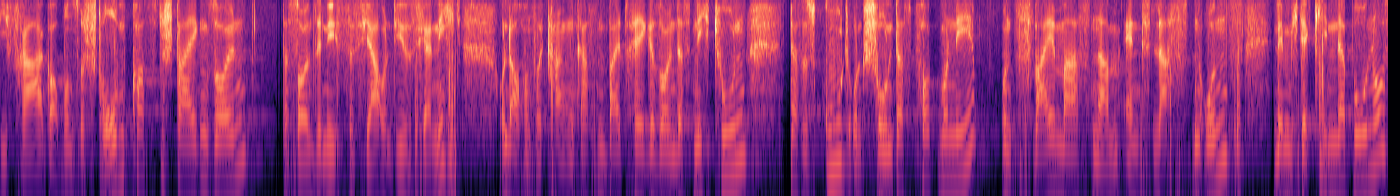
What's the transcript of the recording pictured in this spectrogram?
die Frage, ob unsere Stromkosten steigen sollen. Das sollen sie nächstes Jahr und dieses Jahr nicht. Und auch unsere Krankenkassenbeiträge sollen das nicht tun. Das ist gut und schont das Portemonnaie. Und zwei Maßnahmen entlasten uns, nämlich der Kinderbonus.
